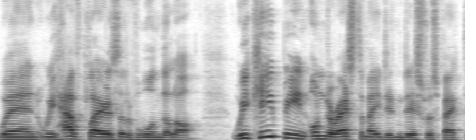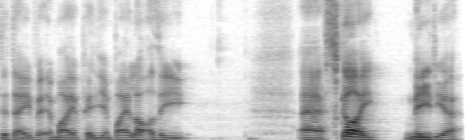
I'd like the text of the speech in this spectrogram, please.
when we have players that have won the lot. We keep being underestimated in this respect to David, in my opinion, by a lot of the uh, Sky media.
